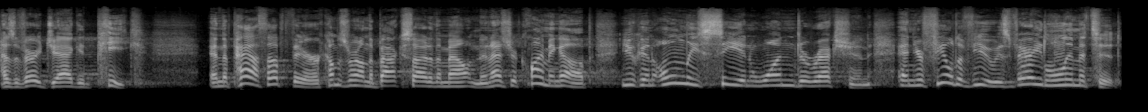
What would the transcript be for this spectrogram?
has a very jagged peak. And the path up there comes around the backside of the mountain. And as you're climbing up, you can only see in one direction. And your field of view is very limited.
